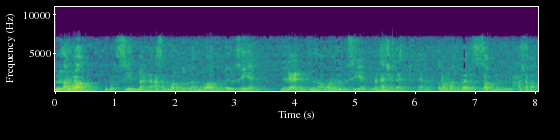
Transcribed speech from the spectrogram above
من الأمراض اللي بتصيب نحل عسل برضه الأمراض الفيروسية للعلم إن الأمراض الفيروسية ملهاش علاج يعني طالما الفيروس صاب بالحشرة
